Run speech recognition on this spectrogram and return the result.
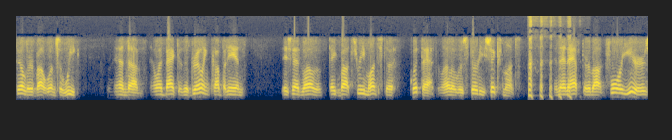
filter about once a week. And uh, I went back to the drilling company, and they said, "Well, it'll take about three months to quit that." Well, it was 36 months, and then after about four years,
